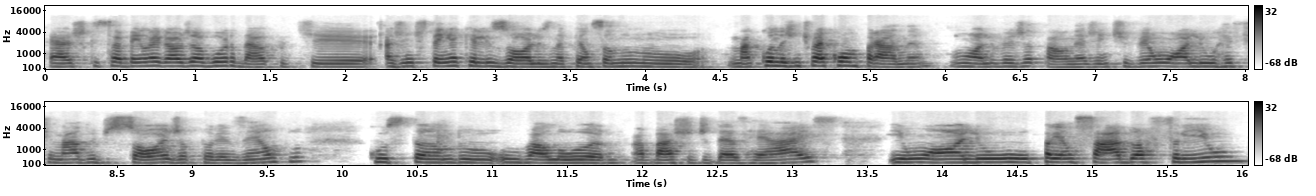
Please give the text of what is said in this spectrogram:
É, acho que isso é bem legal de abordar, porque a gente tem aqueles óleos, né, pensando no, na, quando a gente vai comprar, né, um óleo vegetal, né, a gente vê um óleo refinado de soja, por exemplo, custando um valor abaixo de 10 reais, e um óleo prensado a frio,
